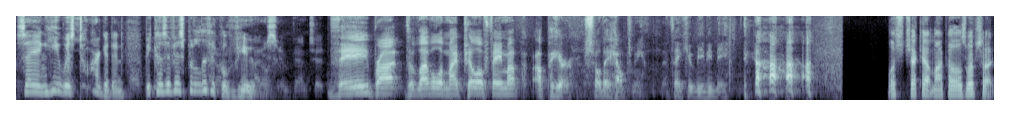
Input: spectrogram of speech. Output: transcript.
saying he was targeted because of his political views. They brought the level of my pillow fame up up here, so they helped me. Thank you, BBB. Let's check out My Pillow's website.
